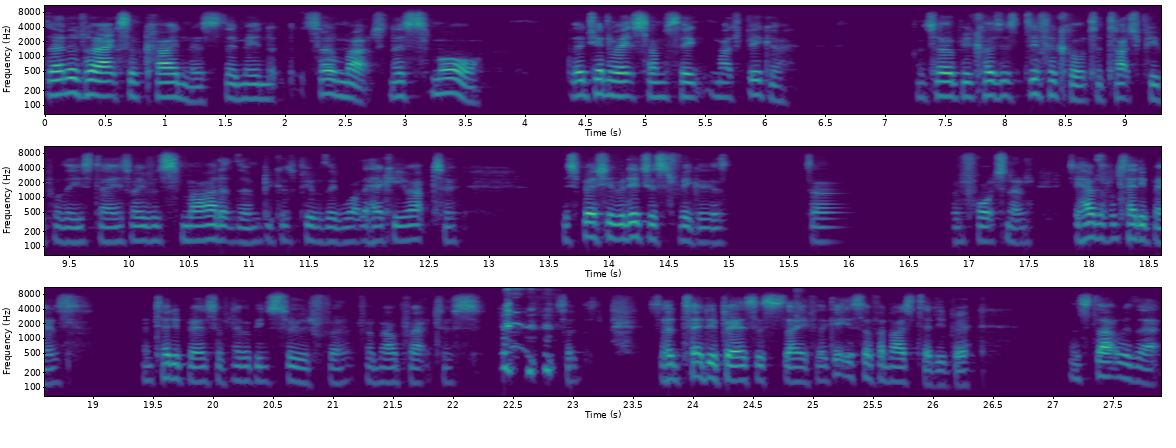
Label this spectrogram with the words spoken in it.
That little acts of kindness, they mean so much. They're small they generate something much bigger. And so, because it's difficult to touch people these days or even smile at them because people think, what the heck are you up to? Especially religious figures, So unfortunately. So, you have little teddy bears, and teddy bears have never been sued for, for malpractice. so, so, teddy bears are safe. So get yourself a nice teddy bear and start with that.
